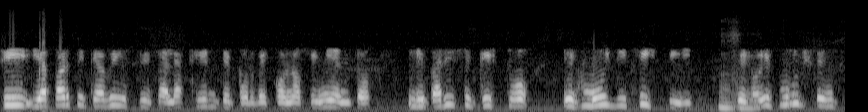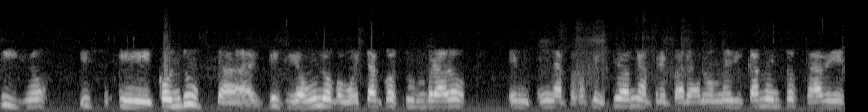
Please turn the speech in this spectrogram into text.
Sí, y aparte que a veces a la gente por desconocimiento le parece que esto es muy difícil, pero es muy sencillo es eh, conducta, que si uno como está acostumbrado en, la profesión a preparar un medicamento sabe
